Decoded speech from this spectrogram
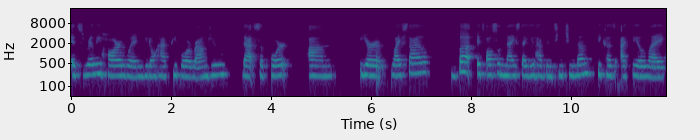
it's really hard when you don't have people around you that support um your lifestyle but it's also nice that you have been teaching them because i feel like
